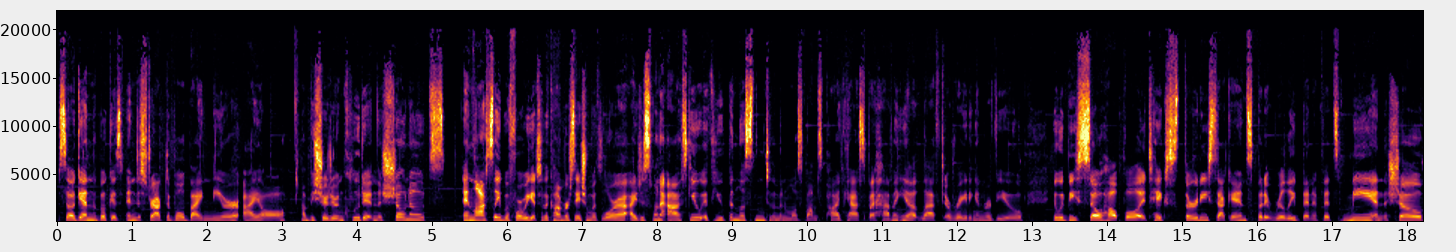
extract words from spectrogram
So, again, the book is Indistractable by Nir Eyal. I'll be sure to include it in the show notes. And lastly, before we get to the conversation with Laura, I just want to ask you if you've been listening to the Minimalist Moms podcast but haven't yet left a rating and review, it would be so helpful. It takes 30 seconds, but it really benefits me and the show.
